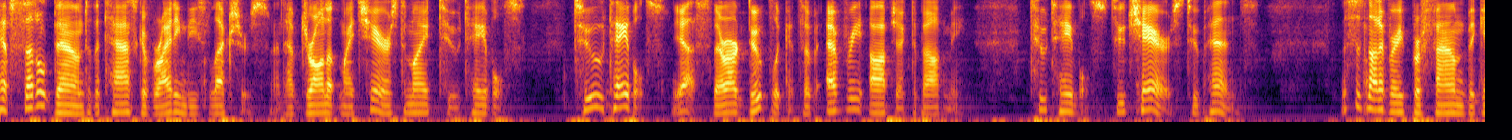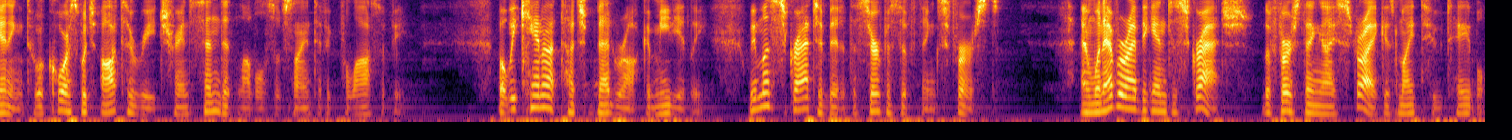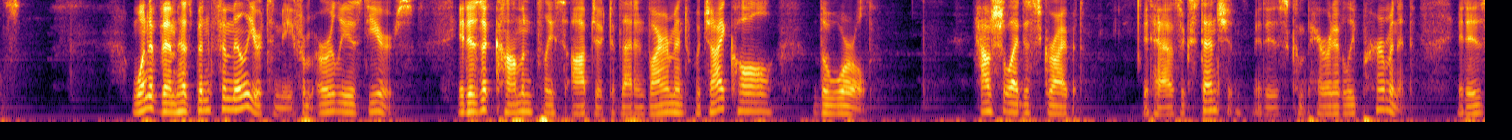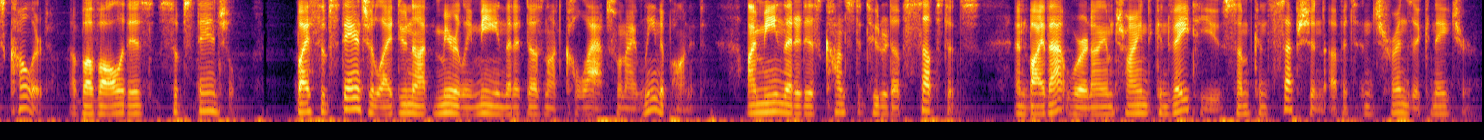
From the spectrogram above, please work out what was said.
have settled down to the task of writing these lectures and have drawn up my chairs to my two tables. Two tables, yes, there are duplicates of every object about me. Two tables, two chairs, two pens. This is not a very profound beginning to a course which ought to reach transcendent levels of scientific philosophy. But we cannot touch bedrock immediately. We must scratch a bit at the surface of things first. And whenever I begin to scratch, the first thing I strike is my two tables. One of them has been familiar to me from earliest years. It is a commonplace object of that environment which I call the world. How shall I describe it? It has extension. It is comparatively permanent. It is colored. Above all, it is substantial. By substantial, I do not merely mean that it does not collapse when I lean upon it. I mean that it is constituted of substance, and by that word I am trying to convey to you some conception of its intrinsic nature.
